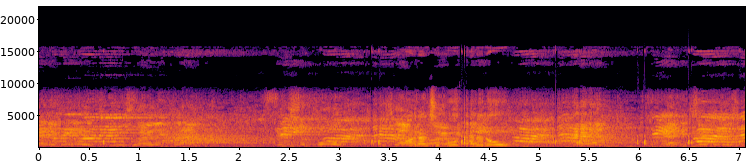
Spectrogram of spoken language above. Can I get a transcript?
and he wears an Israeli flag. You support Islamophobia I don't support that at all. and anti-Semitism.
